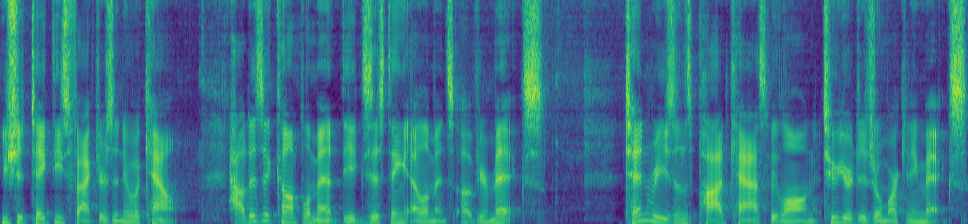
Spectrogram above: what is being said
you should take these factors into account. How does it complement the existing elements of your mix? 10 reasons podcasts belong to your digital marketing mix.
